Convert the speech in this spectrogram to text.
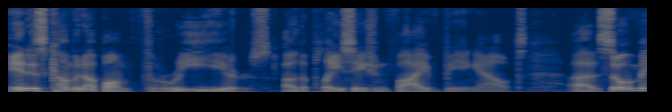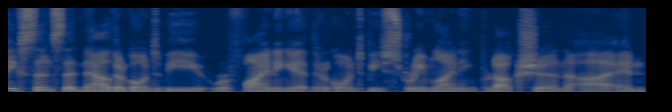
it is coming up on three years of the PlayStation 5 being out. Uh, so it makes sense that now they're going to be refining it. They're going to be streamlining production uh, and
